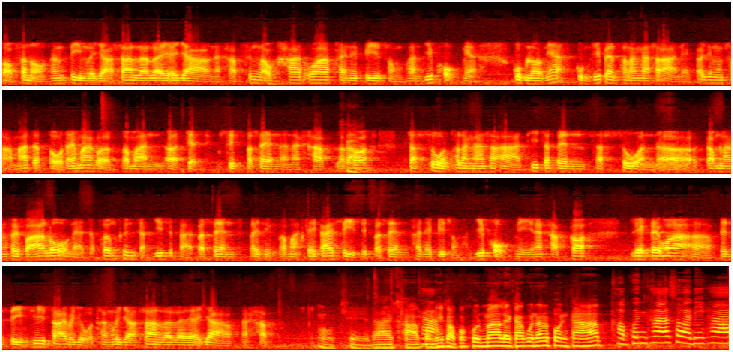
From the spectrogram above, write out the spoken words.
ตอบสนองทั้งธีมระยะสั้นและระยะยาวนะครับ ซึ่งเราคาดว่าภายในปี 2026 เนี่ย กลุ่มเราเนี้ยกลุ่มที่เป็นพลังงานสะอาดเนี่ยก็ยังสามารถเติบโตได้มากกว่าประมาณเอ่อ7-10เปอร์เซ็นต์นะครับ แล้วก็ สัดส่วนพลังงานสะอาดที่จะเป็นสัดส่วนเอ่อกำลังไฟฟ้าโลกเนี่ยจะเพิ่มขึ้นจาก 28%ไปถึงประมาณใกล้ๆ 40%ภายในปี 2026 นี้นะครับ ก็เรียกได้ว่าเอ่อเป็นธีมที่ได้ประโยชน์ทั้งระยะสั้นและระยะยาวนะครับ โอเคได้ครับค่ะวันนี้ขอบพระคุณมากเลยครับ คุณนัทพลครับ ขอบคุณค่ะ สวัสดีค่ะ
